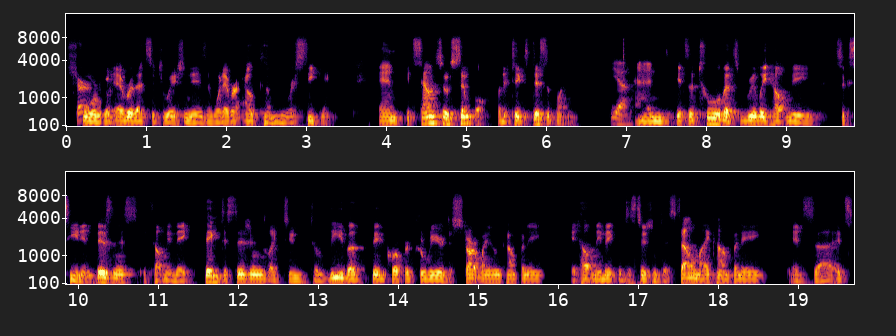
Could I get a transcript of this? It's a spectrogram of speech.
sure. for whatever that situation is and whatever outcome you are seeking. And it sounds so simple, but it takes discipline. Yeah. And it's a tool that's really helped me succeed in business. It's helped me make big decisions like to, to leave a big corporate career to start my own company. It helped me make the decision to sell my company. It's uh, it's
